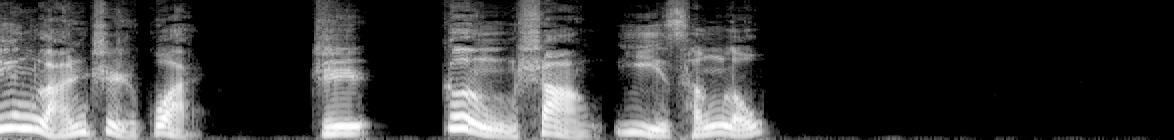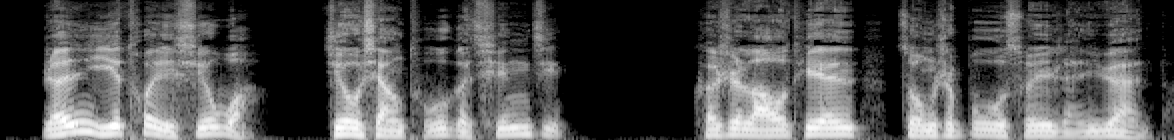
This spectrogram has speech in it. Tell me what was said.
青蓝志怪之更上一层楼。人一退休啊，就想图个清静，可是老天总是不随人愿的，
